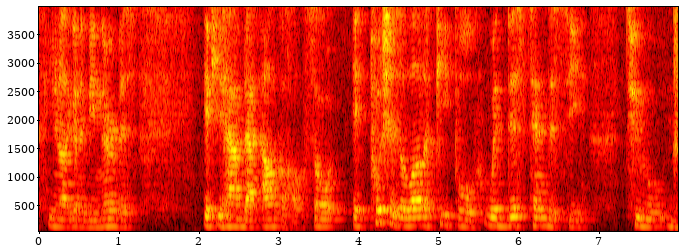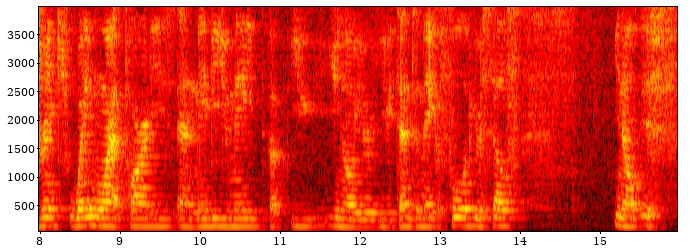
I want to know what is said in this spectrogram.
You're not going to be nervous if you have that alcohol. So it pushes a lot of people with this tendency to drink way more at parties and maybe you made a, you you know you you tend to make a fool of yourself. You know if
